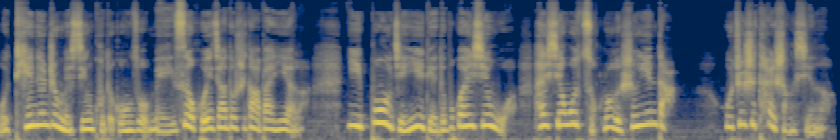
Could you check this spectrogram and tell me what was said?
我天天这么辛苦的工作，每一次回家都是大半夜了，你不仅一点都不关心我，还嫌我走路的声音大，我真是太伤心了。”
